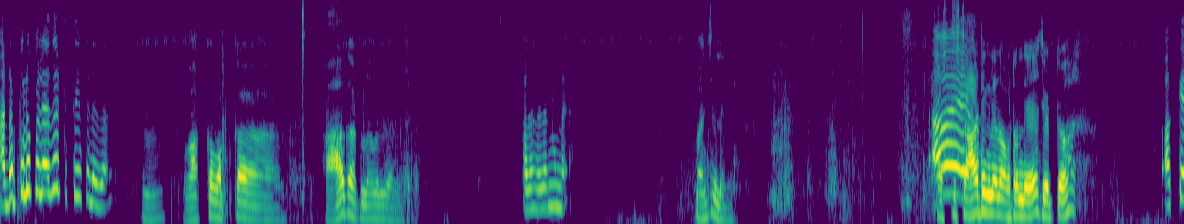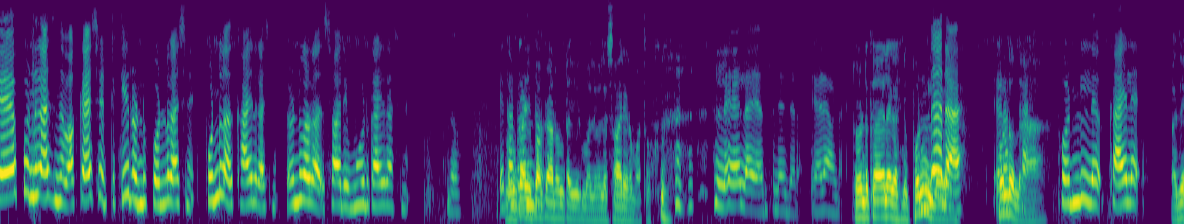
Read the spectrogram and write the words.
అటు పులుపు లేదు ఇటు తీపి లేదా. ఒక్క ఒక్క ఆకు అట్లా నవ్వలేదు అంతే. అదే విధంగా ఉంది. మంచిది ఇది. ఫస్ట్ స్టార్టింగ్ నేను ఒకటి ఉంది చెట్టు. ఒకే పండు కాసింది ఒకే చెట్టుకి రెండు పండ్లు కాసినాయి. పండు కాదు కాయలు కాసినాయి. రెండు కూడా కాదు సారీ మూడు కాయలు కాసినాయి. ఉంటాయి మళ్ళీ మళ్ళీ సారీ మొత్తం లేలే ఎంత లేదరా ఏడే ఉన్నాయి రెండు కాయలే కాసినాయి. పండు ఉందారా పండు ఉందా? పండ్లు లేవు కాయలే. అదే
